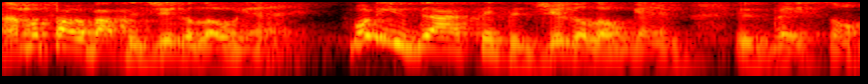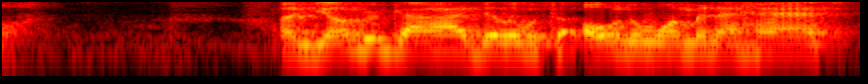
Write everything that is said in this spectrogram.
I'm gonna talk about the gigolo game. What do you guys think the gigolo game is based on? A younger guy dealing with the older woman that has,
